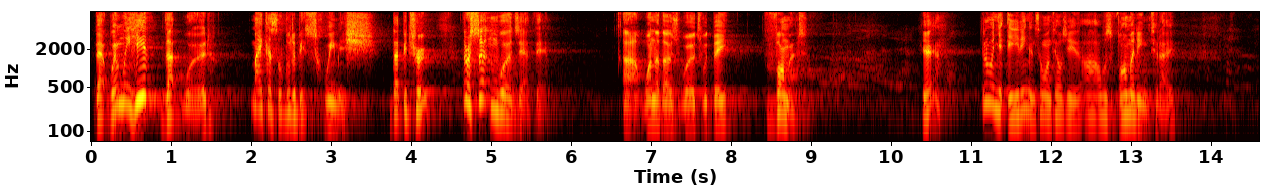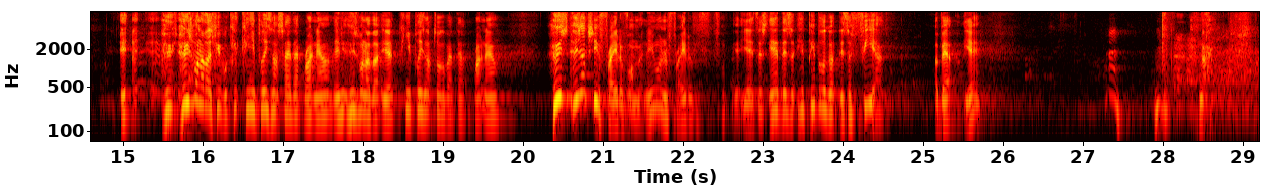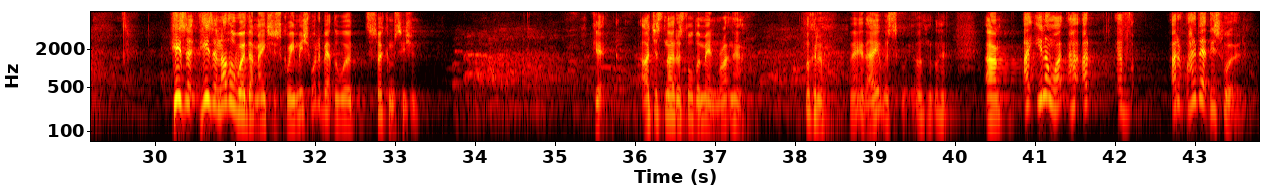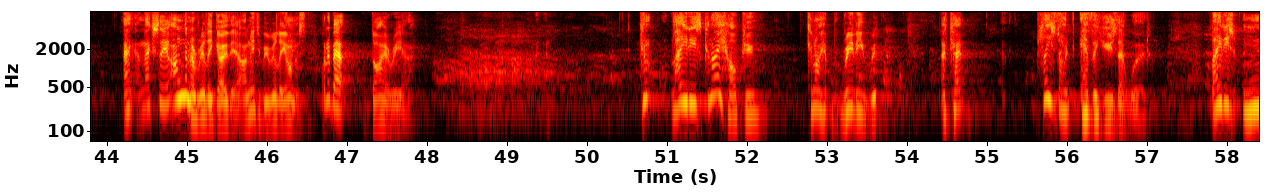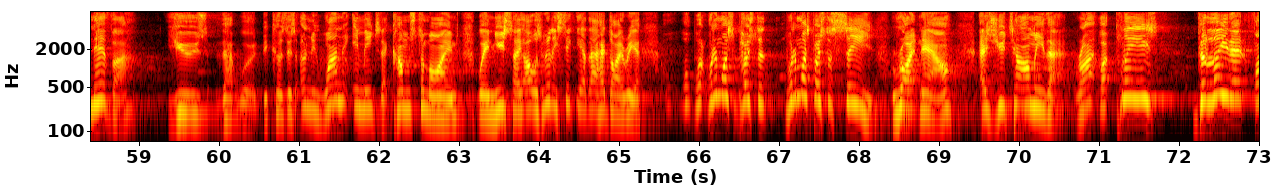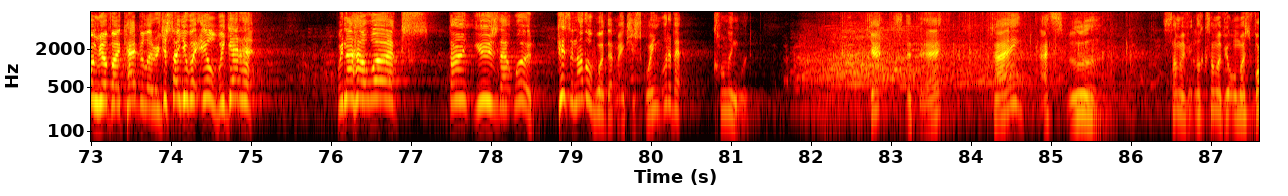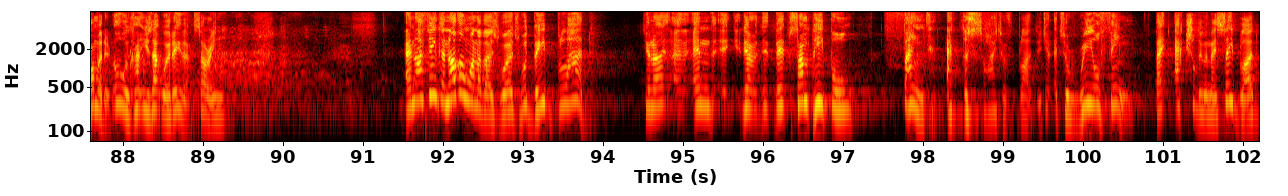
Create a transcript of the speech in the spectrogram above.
that when we hear that word, make us a little bit squeamish. Would that be true? There are certain words out there. Uh, one of those words would be vomit. Yeah? You know when you're eating and someone tells you, oh, I was vomiting today? Who, who's one of those people? Can, can, you please not say that right now? Who's one of those? Yeah, can you please not talk about that right now? Who's, who's actually afraid of vomit? Anyone afraid of? Yeah, there's, yeah, there's, yeah, people have got, there's a fear about, yeah? No. Here's, a, here's another word that makes you squeamish. What about the word circumcision? Yeah, I just noticed all the men right now. Look at them. There they were. Um, I, you know what? I, I, i've what about this word? And actually, I'm going to really go there. I need to be really honest. What about diarrhea? Can, ladies, can I help you? Can I really? Re- okay. Please don't ever use that word. Ladies, never use that word because there's only one image that comes to mind when you say, I was really sick the other day, I had diarrhea. What, what, what, am I supposed to what am I supposed to see right now as you tell me that, right? Like please delete it from your vocabulary. Just say you were ill. We get it. We know how it works. Don't use that word. Here's another word that makes you scream. What about Collingwood? Get it there. Hey, that's ugh. Some of you, look, some of you almost vomited. Oh, we can't use that word either. Sorry. And I think another one of those words would be blood. You know, uh, and uh, you know, some people faint at the sight of blood. It's a real thing. They actually, when they see blood,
